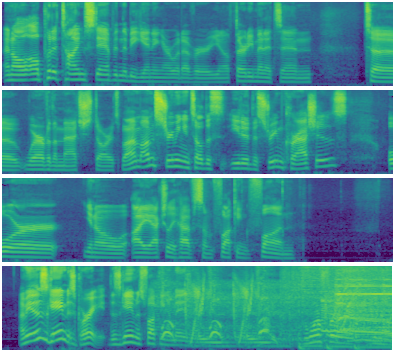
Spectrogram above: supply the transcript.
And I'll I'll put a timestamp in the beginning or whatever, you know, 30 minutes in to wherever the match starts. But I'm I'm streaming until this either the stream crashes or, you know, I actually have some fucking fun. I mean, this game is great. This game is fucking amazing. It for, you know,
